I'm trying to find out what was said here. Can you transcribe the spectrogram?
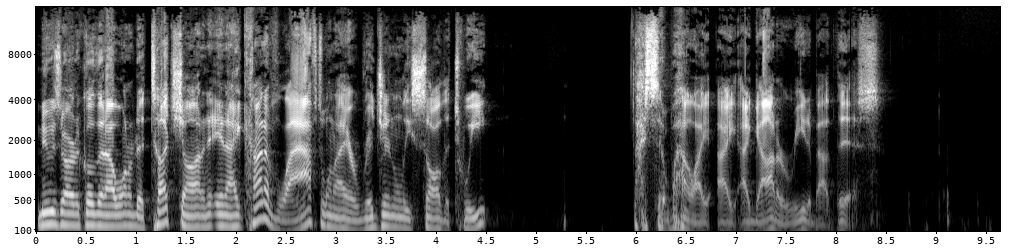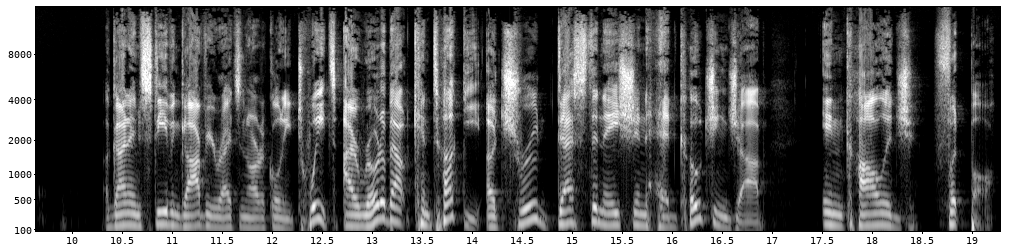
news article that I wanted to touch on, and I kind of laughed when I originally saw the tweet. I said, wow, I, I, I got to read about this. A guy named Steven Godfrey writes an article and he tweets I wrote about Kentucky, a true destination head coaching job in college football.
